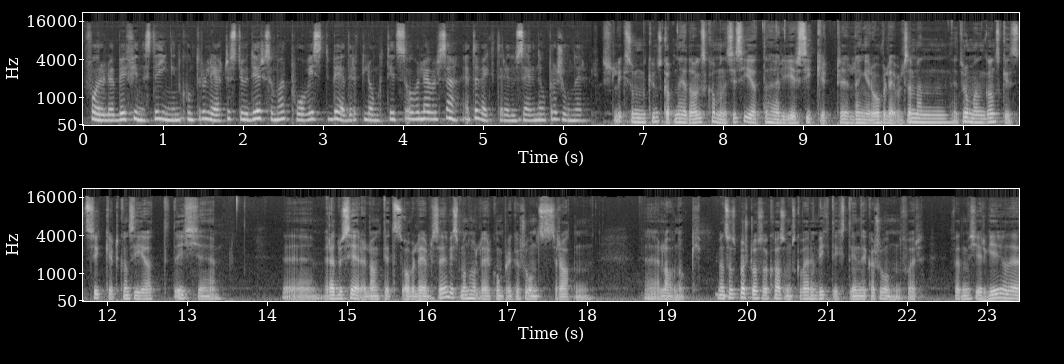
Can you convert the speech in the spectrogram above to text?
Foreløpig finnes det ingen kontrollerte studier som har påvist bedret langtidsoverlevelse etter vektreduserende operasjoner. Slik som kunnskapen er i dag, så kan man ikke si at det her gir sikkert lengre overlevelse, men jeg tror man ganske sikkert kan si at det ikke eh, reduserer langtidsoverlevelse hvis man holder komplikasjonsraten eh, lav nok. Men så spørs det også hva som skal være den viktigste indikasjonen for fedmekirurgi. og det,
